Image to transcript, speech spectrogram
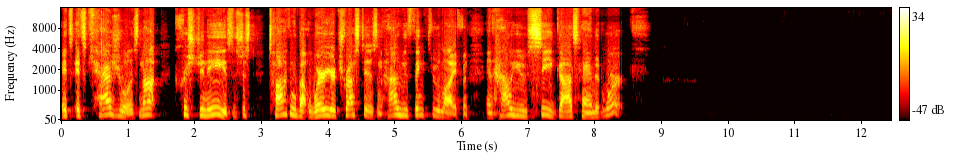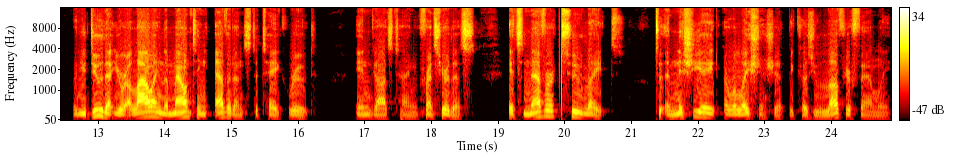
it's, it's casual. It's not Christianese. It's just talking about where your trust is and how you think through life and, and how you see God's hand at work. When you do that, you're allowing the mounting evidence to take root in God's timing. Friends, hear this. It's never too late to initiate a relationship because you love your family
